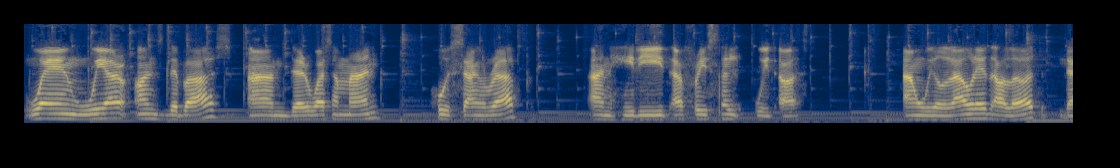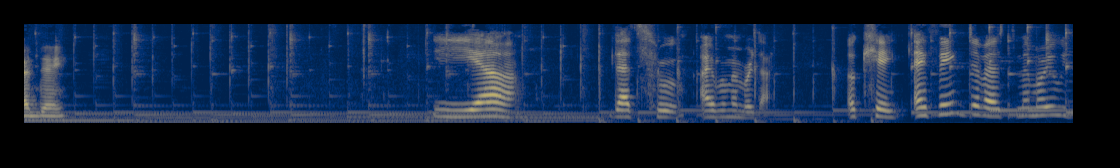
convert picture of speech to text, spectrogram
when we are on the bus and there was a man who sang rap and he did a freestyle with us. And we laughed a lot that day. Yeah, that's true. I remember that. Okay, I think the best memory with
